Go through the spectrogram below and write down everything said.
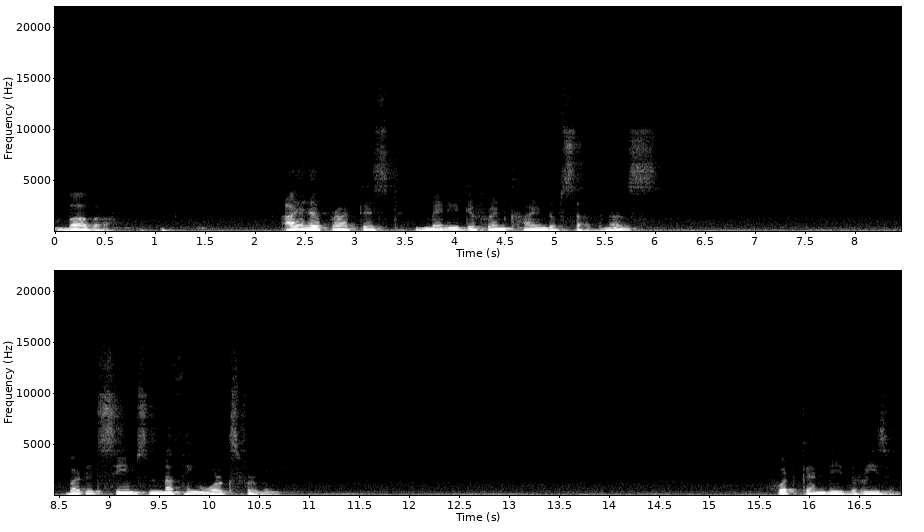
Baba, I have practiced many different kind of sadhanas, but it seems nothing works for me. What can be the reason?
